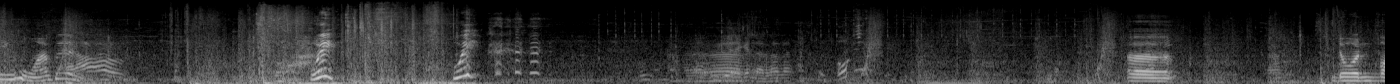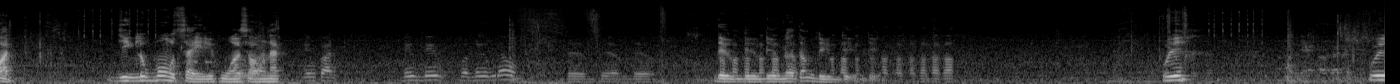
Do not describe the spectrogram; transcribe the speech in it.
ยิงหัวเพื่อนแล้วอุ้ย อุ้ยเอเอออมีอะไรกันแล้วแล้วแล้วเอ่อโดนบอทยิงลูกโม่ใส่หัวสองนัดดื่มก่อนดื่มดื่มกดดื่มเร็วเดิมเดิมเดิมดื่มดื่มดื่มเราต้องดื่มดื่มดื่ม อุ้ยอุ้ย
